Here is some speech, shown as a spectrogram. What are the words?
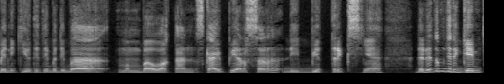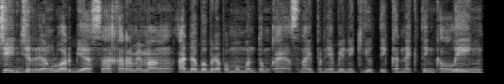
Benny Cutie tiba-tiba membawakan Sky Piercer di Beatrix-nya dan itu menjadi game changer yang luar biasa karena memang ada beberapa momentum kayak snipernya Benny Cutie connecting ke Link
